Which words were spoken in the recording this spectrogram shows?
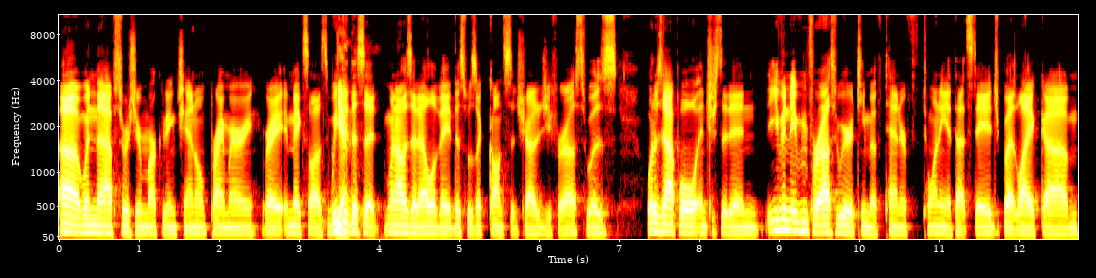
uh, when the app store is your marketing channel primary right it makes a lot of sense we yeah. did this at when i was at elevate this was a constant strategy for us was what is Apple interested in? Even even for us, we were a team of ten or twenty at that stage, but like um,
